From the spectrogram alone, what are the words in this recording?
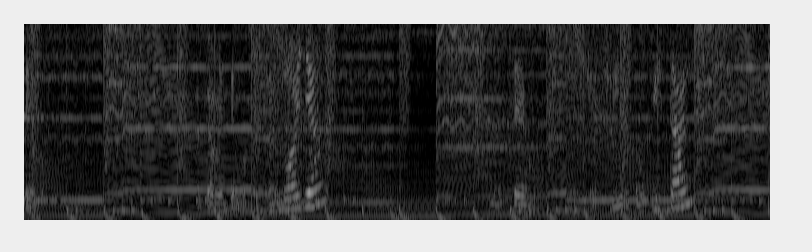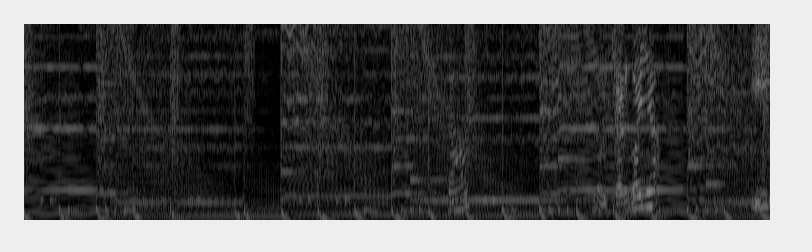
metemos acá metemos otra argolla metemos nuestro alfiler con cristal. Está. La otra argolla y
